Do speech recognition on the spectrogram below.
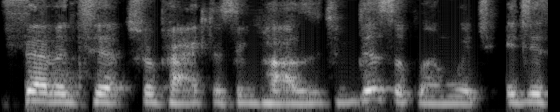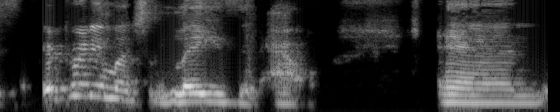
seven tips for practicing positive discipline, which it just it pretty much lays it out. And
